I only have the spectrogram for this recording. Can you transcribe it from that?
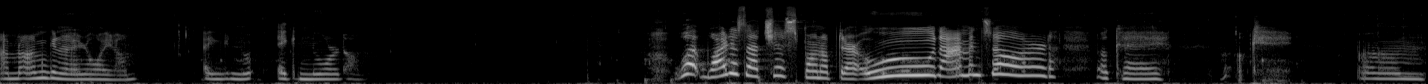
I'm I'm gonna annoy them. Ignore, ignore them. What? Why does that chest spawn up there? Ooh, diamond sword. Okay. Okay. Um.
